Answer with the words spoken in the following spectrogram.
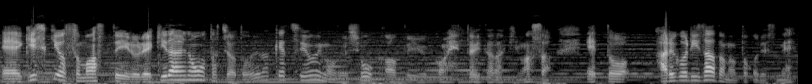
えー儀式を済ませている歴代の王たちはどれだけ強いのでしょうか？というコメントいただきました。えっと、アルゴリザードのとこですね。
